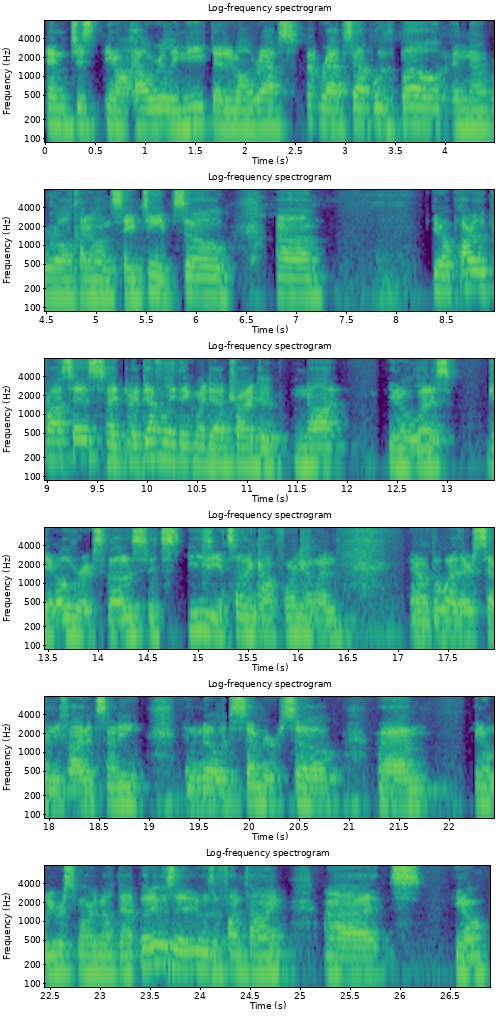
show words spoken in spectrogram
and just you know how really neat that it all wraps wraps up with bow and that we're all kind of on the same team. So um, you know part of the process I, I definitely think my dad tried to not you know let us get overexposed. It's easy in southern california when you know the weather's 75 and sunny in the middle of december. So um, you know, we were smart about that. But it was a it was a fun time. Uh, you know,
